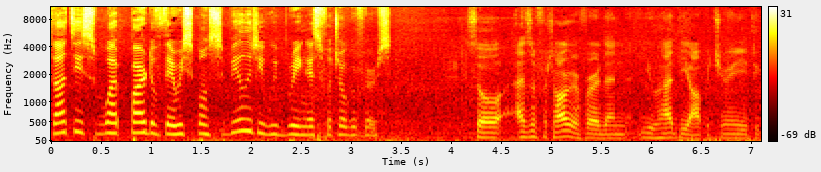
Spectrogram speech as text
That is what part of the responsibility we bring as photographers. So, as a photographer, then you had the opportunity to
